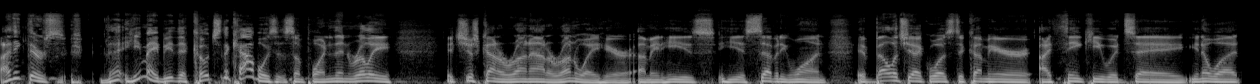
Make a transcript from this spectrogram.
I think there's that he may be the coach of the Cowboys at some point. And then really, it's just kind of run out of runway here. I mean, he's he is 71. If Belichick was to come here, I think he would say, you know what?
